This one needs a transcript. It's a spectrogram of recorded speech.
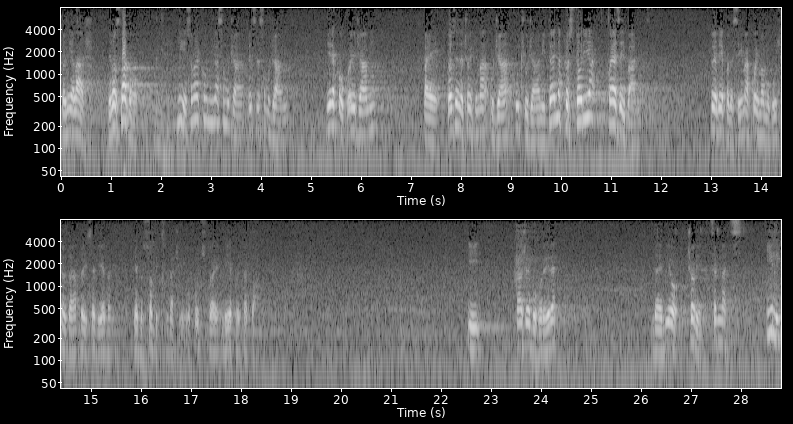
To nije laž. Jer on slagao. Nije, samo rekao, ja sam u džamiji, reci da sam u džamiji. Nije rekao u kojoj džami, pa je dozvoljeno da čovjek ima u dža, kuću u džami. To je jedna prostorija koja je za ibadet. To je lijepo da se ima, ko ima mogućnost da napravi sebi jedan, jednu sobicu, znači u kući, to je lijepo i to je pohvalno. I kaže Buhurire da je bio čovjek crnac ili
